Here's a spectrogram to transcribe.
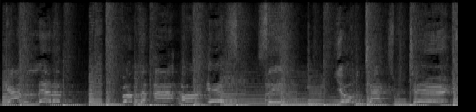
Got a letter from the IRS saying your tax return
